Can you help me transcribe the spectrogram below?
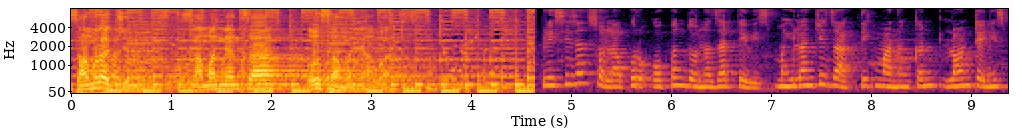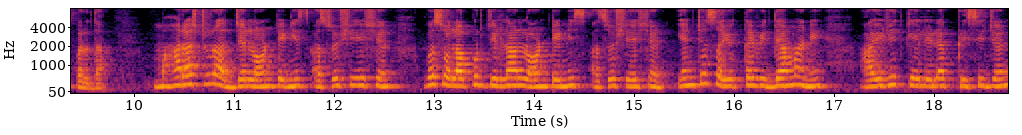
साम्राज्य. सामान्यांचा असामान्य आवाज. प्रिसिजन सोलापूर ओपन दोन हजार तेवीस. महिलांची जागतिक मानांकन लॉन टेनिस स्पर्धा. महाराष्ट्र राज्य लॉन टेनिस असोसिएशन व सोलापूर जिल्हा लॉन टेनिस असोसिएशन यांच्या संयुक्त विद्यमाने आयोजित केलेल्या प्रिसिजन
